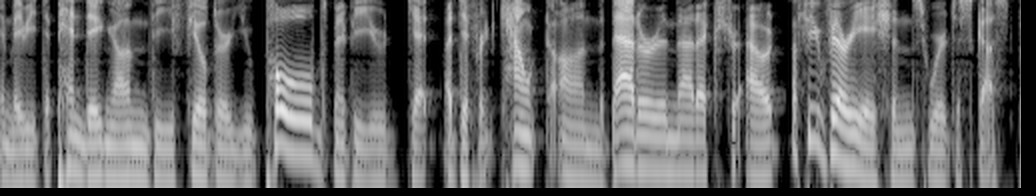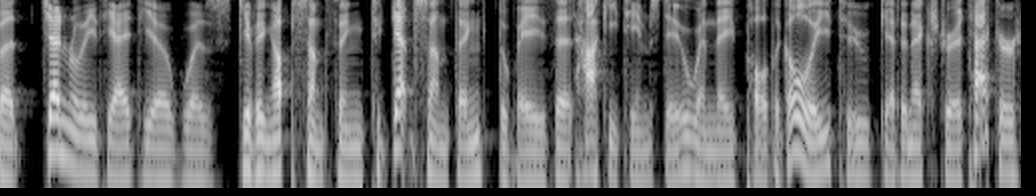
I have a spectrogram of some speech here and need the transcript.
And maybe depending on the fielder you pulled, maybe you'd get a different count on the batter in that extra out. A few variations were discussed, but generally the idea was giving up something to get something, the way that hockey teams do when they pull the goalie to get an extra attacker.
